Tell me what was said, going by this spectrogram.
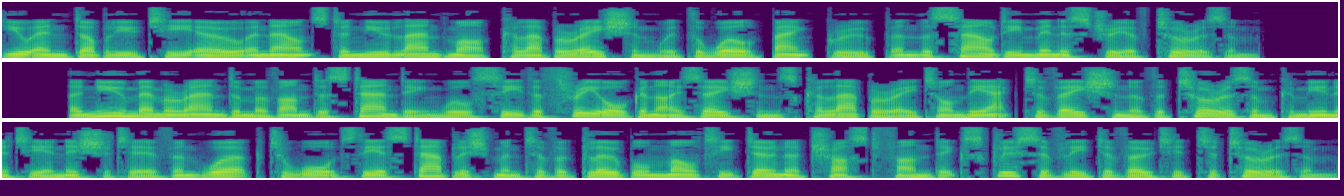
UNWTO announced a new landmark collaboration with the World Bank Group and the Saudi Ministry of Tourism. A new Memorandum of Understanding will see the three organizations collaborate on the activation of the Tourism Community Initiative and work towards the establishment of a global multi-donor trust fund exclusively devoted to tourism.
